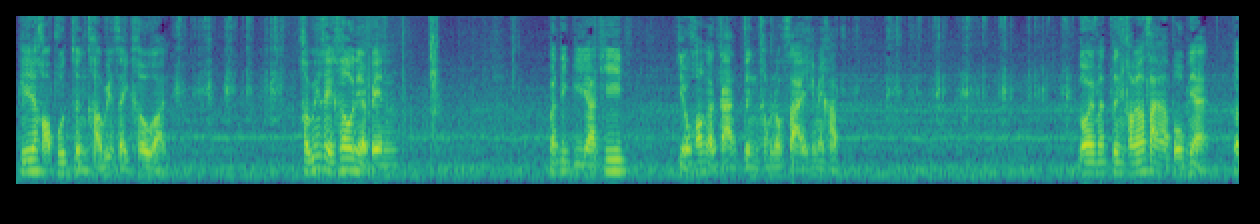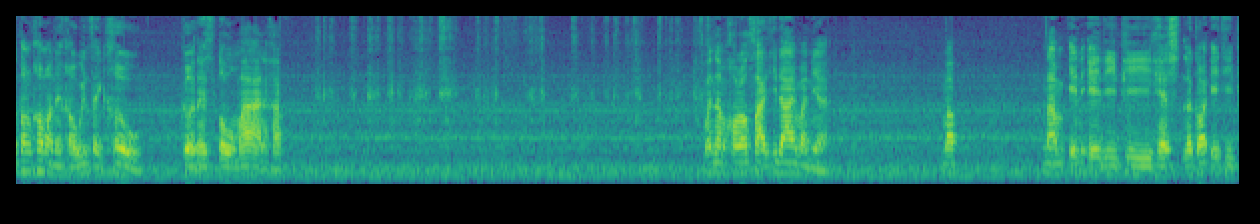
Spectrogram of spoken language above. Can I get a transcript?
พี่จะขอพูดถึงคาร์วินไซเคิลก่อนคาร์วินไซเคิลเนี่ยเป็นปฏิกิริยาที่เกี่ยวข้องกับการตึงคาร์บอนไดออกไซด์ใช่ไหมครับ โดยมันตึงคาร์บอนไดออกไซด์มาปุ๊บเนี่ยก็ต้องเข้ามาในคาร์วินไซเคิลเกิดในสโตมานะครับ มันนำคาร์บอนไดออกไซด์ที่ได้มาเนี่ยมา นำ NADPH แล้วก็ ATP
